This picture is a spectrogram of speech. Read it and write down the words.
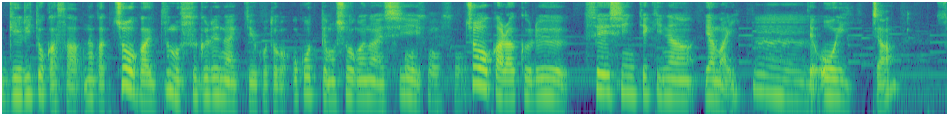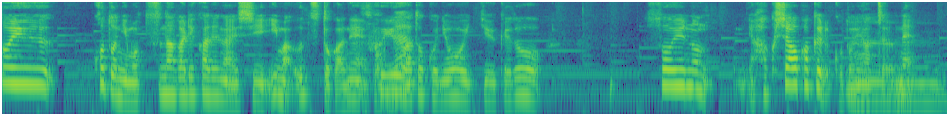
下痢とかさなんか腸がいつも優れないっていうことが起こってもしょうがないし。腸から来る精神的な病うん。って多いじゃん、そういうことにもつながりかねないし今うつとかねね。冬は特に多いっていうけどそういうのに拍車をかけることになっちゃうよね、ん。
